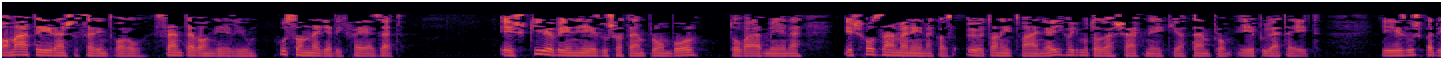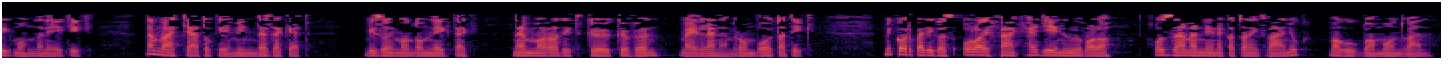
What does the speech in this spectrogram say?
A Máté írása szerint való Szent Evangélium, 24. fejezet. És kijövén Jézus a templomból, tovább méne, és hozzámenének az ő tanítványai, hogy mutogassák néki a templom épületeit. Jézus pedig mondanékik, nem látjátok én mindezeket? Bizony mondom néktek, nem marad itt kő kövön, mely le nem romboltatik. Mikor pedig az olajfák hegyén ül vala, hozzámennének a tanítványuk, magukban mondván,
